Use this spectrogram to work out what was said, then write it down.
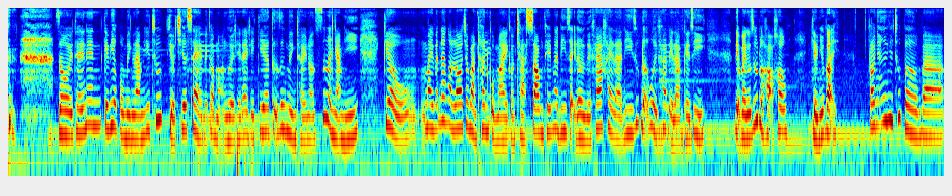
Rồi thế nên cái việc của mình làm youtube, kiểu, chia sẻ với cả mọi người thế này thế kia, tự dưng mình thấy nó rất là nhảm nhí kiểu mày vẫn đang còn lo cho bản thân của mày còn trả xong thế mà đi dạy đời người khác hay là đi giúp đỡ người khác để làm cái gì? Liệu mày có giúp được họ không? Kiểu như vậy. Có những youtuber và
